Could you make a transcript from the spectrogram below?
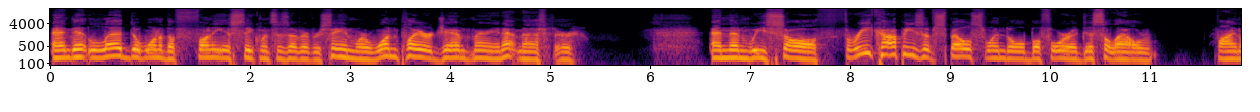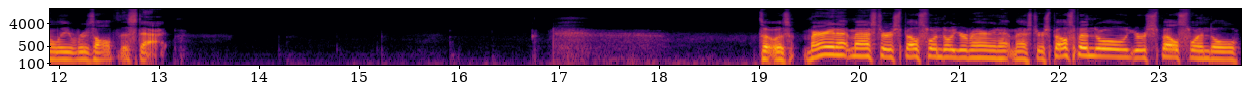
And it led to one of the funniest sequences I've ever seen where one player jammed Marionette Master, and then we saw three copies of Spell Swindle before a disallow finally resolved the stack. So it was Marionette Master, Spell Swindle, your Marionette Master, Spell Swindle, your Spell Swindle,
